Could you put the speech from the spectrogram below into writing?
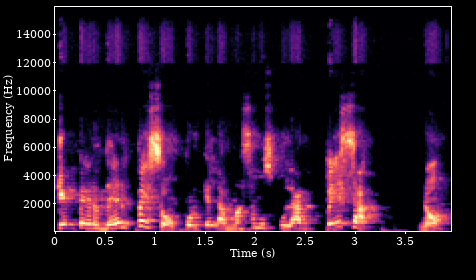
que perder peso porque la masa muscular pesa. ¿No?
